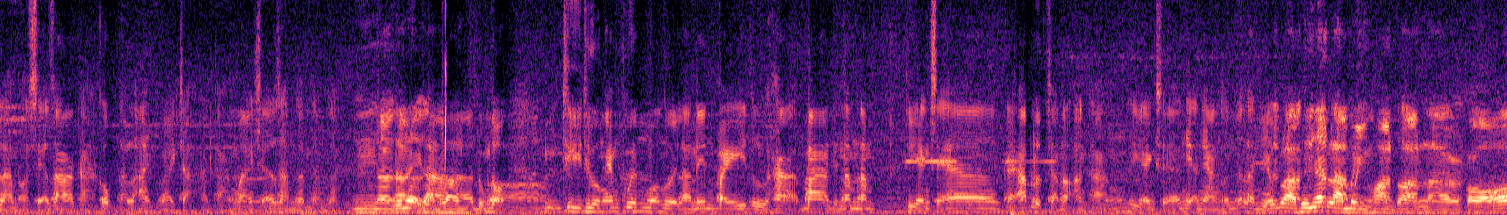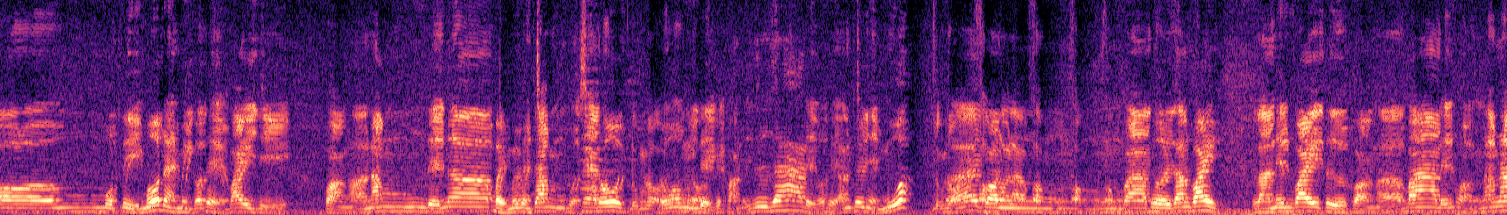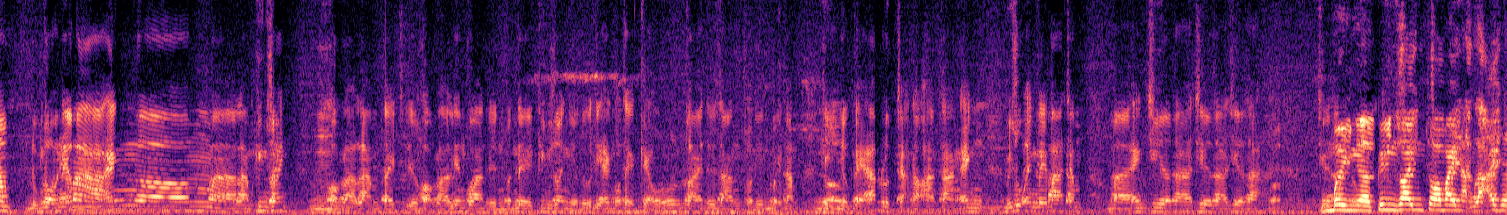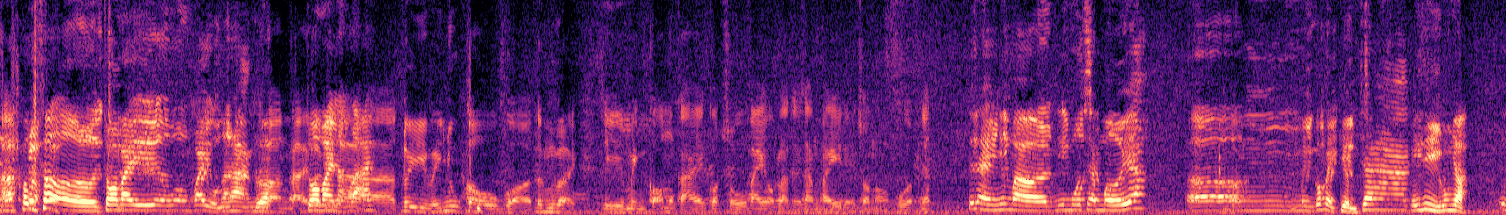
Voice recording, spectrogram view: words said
là nó sẽ ra cả gốc cả lãi và anh trả hàng tháng và anh sẽ giảm dần giảm dần. Ừ, là Đấy là đúng rồi. Ờ. thì thường em khuyên mọi người là nên vay từ hạ 3 đến 5 năm thì anh sẽ cái áp lực trả nợ hàng tháng thì anh sẽ nhẹ nhàng hơn rất là nhiều. Tức là thứ nhất là mình hoàn toàn là có một tỷ mốt này mình có thể vay chỉ khoảng 5 đến 70 phần trăm của xe thôi. Đúng rồi, đúng không? mình rồi. để cái khoản dư ra để có thể ăn chơi nhảy múa. Đúng rồi Đấy, phòng còn là phòng phòng phòng và thời gian vay là nên vay từ khoảng 3 đến khoảng 5 năm đúng rồi nếu mà anh ờ, mà làm kinh doanh Ừ. hoặc là làm tài hoặc là liên quan đến vấn đề kinh doanh nhiều thứ thì anh có thể kéo dài thời gian cho đến 7 năm. Thì Rồi. những cái áp lực trả nợ hàng tháng anh ví dụ anh vay 300 mà anh chia ra chia ra chia ra. Mình ờ, kinh doanh cho vay nặng lãi cho nên không sợ cho vay vay của ngân hàng được Vâng, đấy, cho vay nặng lãi. tùy với nhu cầu của từng người thì mình có một cái con số vay hoặc là thời gian vay để cho nó phù hợp nhất. Thế này nhưng mà đi mua xe mới á ờ, Vâng. mình có phải kiểm tra cái gì không nhỉ?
